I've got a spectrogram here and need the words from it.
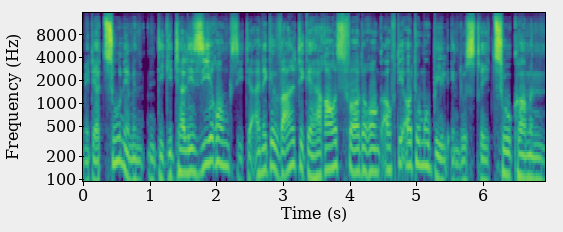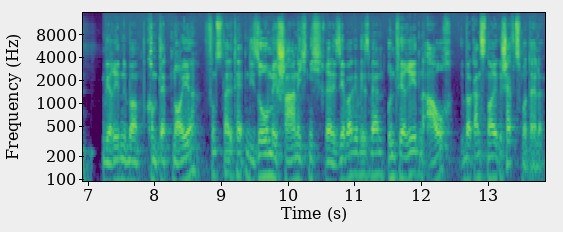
Mit der zunehmenden Digitalisierung sieht er eine gewaltige Herausforderung auf die Automobilindustrie zukommen. Wir reden über komplett neue Funktionalitäten, die so mechanisch nicht realisierbar gewesen wären. Und wir reden auch über ganz neue Geschäftsmodelle.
